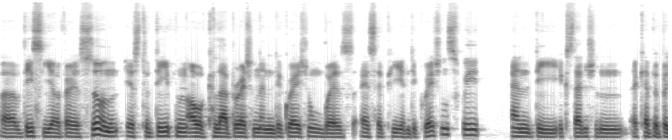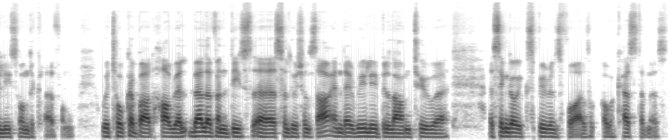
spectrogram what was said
uh, this year very soon, is to deepen our collaboration and integration with SAP Integration Suite and the extension uh, capabilities on the platform. We talk about how re- relevant these uh, solutions are, and they really belong to uh, a single experience for our, our customers.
